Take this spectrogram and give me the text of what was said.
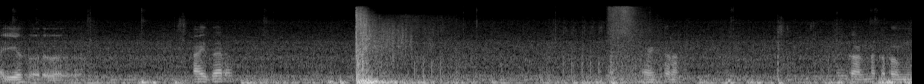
അയ്യോ കണ്ണൊക്കെ തന്നു.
